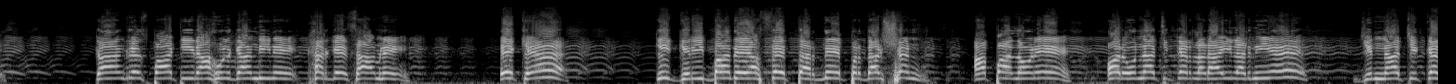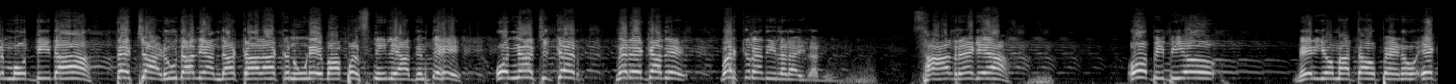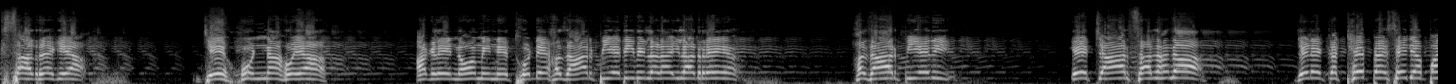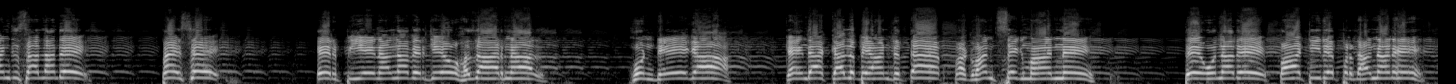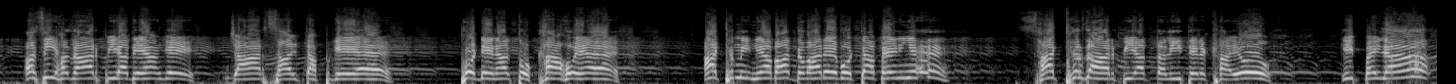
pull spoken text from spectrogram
ਕਾਂਗਰਸ ਪਾਰਟੀ ਰਾਹੁਲ ਗਾਂਧੀ ਨੇ ਖਰਗੇ ਸਾਹਮਣੇ ਇਹ ਕਿਹਾ ਕਿ ਗਰੀਬਾਂ ਦੇ ਵਾਸਤੇ ਧਰਨੇ ਪ੍ਰਦਰਸ਼ਨ ਆਪਾਂ ਲਾਉਣੇ ਹੈ ਔਰ ਉਹਨਾਂ ਚਿੱਕਰ ਲੜਾਈ ਲੜਨੀ ਹੈ। ਜਿੰਨਾ ਚਿੱਕਰ ਮੋਦੀ ਦਾ ਤੇ ਝਾੜੂ ਦਾ ਲਿਆਂਦਾ ਕਾਲਾ ਕਾਨੂੰਨ ਇਹ ਵਾਪਸ ਨਹੀਂ ਲਿਆ ਦਿੰਦੇ। ਉਹਨਾਂ ਚਿੱਕਰ ਨਰੇਗਾ ਦੇ ਵਰਕਰਾਂ ਦੀ ਲੜਾਈ ਲੜੀ ਸਾਲ ਰਹਿ ਗਿਆ। ਉਹ ਬੀਬੀਓ, ਮੇਰੀਓ ਮਾਤਾਓ ਭੈਣੋ, ਇੱਕ ਸਾਲ ਰਹਿ ਗਿਆ। ਜੇ ਹੁਣ ਨਾ ਹੋਇਆ, ਅਗਲੇ 9 ਮਹੀਨੇ ਤੁਹਾਡੇ 1000 ਰੁਪਏ ਦੀ ਵੀ ਲੜਾਈ ਲੜ ਰਹੇ ਆ। 1000 ਰੁਪਏ ਦੀ। ਇਹ 4 ਸਾਲਾਂ ਦਾ, ਜਿਹੜੇ ਇਕੱਠੇ ਪੈਸੇ ਜਾਂ 5 ਸਾਲਾਂ ਦੇ ਪੈਸੇ, ਇਹ ਰੁਪਏ ਨਾਲ ਨਾ ਵਿਰਜੇ ਉਹ 1000 ਨਾਲ। ਹੁਣ ਦੇਗਾ। ਕਹਿੰਦਾ ਕੱਲ ਬਿਆਨ ਦਿੱਤਾ ਭਗਵੰਤ ਸਿੰਘ ਮਾਨ ਨੇ ਤੇ ਉਹਨਾਂ ਦੇ ਪਾਰਟੀ ਦੇ ਪ੍ਰਧਾਨਾਂ ਨੇ। ਅਸੀਂ 1000 ਰੁਪਇਆ ਦੇਾਂਗੇ 4 ਸਾਲ ਟੱਪ ਗਏ ਐ। ਤੁਹਾਡੇ ਨਾਲ ਧੋਖਾ ਹੋਇਆ ਹੈ 8 ਮਹੀਨਿਆਂ ਬਾਅਦ ਦੁਬਾਰੇ ਵੋਟਾਂ ਪੈਣੀਆਂ 60000 ਰੁਪਇਆ ਤਲੀ ਤੇ ਰਖਾਇਓ। ਕਿ ਪਹਿਲਾਂ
